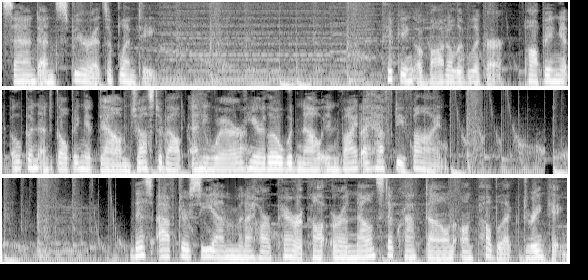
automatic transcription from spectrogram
sand and spirits aplenty. Picking a bottle of liquor, popping it open and gulping it down just about anywhere here though would now invite a hefty fine. This after CM Manohar Parrikar announced a crackdown on public drinking.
